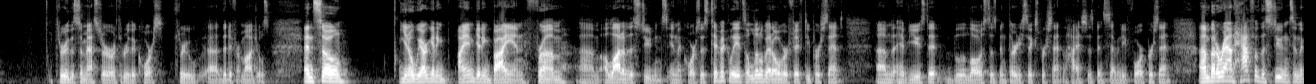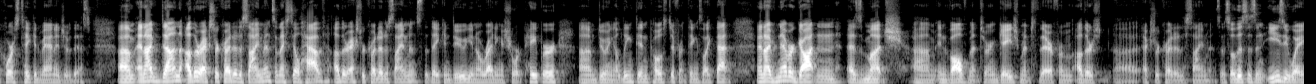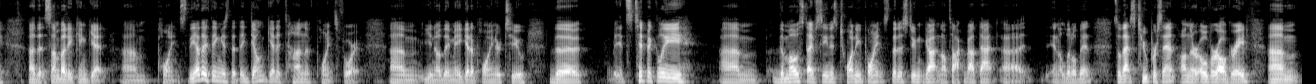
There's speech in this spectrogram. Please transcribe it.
through the semester or through the course, through uh, the different modules. And so, you know, we are getting, I am getting buy-in from um, a lot of the students in the courses. Typically, it's a little bit over 50% um, that have used it. The lowest has been 36%, the highest has been 74%. Um, but around half of the students in the course take advantage of this. Um, and I've done other extra credit assignments and I still have other extra credit assignments that they can do, you know, writing a short paper, um, doing a LinkedIn post, different things like that. And I've never gotten as much um, involvement or engagement there from other uh, extra credit assignments. And so this is an easy way uh, that somebody can get um, points. The other thing is that they don't get a ton of points for it. Um, you know, they may get a point or two. The, it's typically um, the most I've seen is 20 points that a student got, and I'll talk about that uh, in a little bit. So that's 2% on their overall grade, um,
